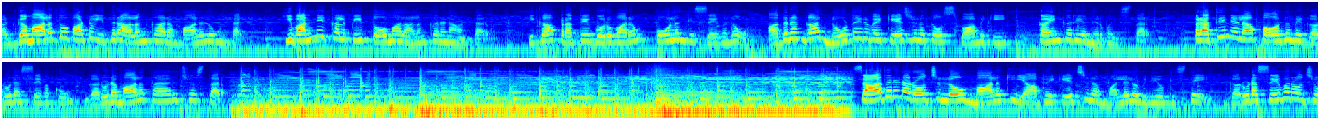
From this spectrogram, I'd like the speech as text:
ఖడ్గమాలతో పాటు ఇతర అలంకార మాలలు ఉంటాయి. ఇవన్నీ కలిపి తోమాల అలంకరణ అంటారు. ఇక ప్రతి గురువారం పూలంగి సేవను అదనంగా నూట ఇరవై కేజీలతో స్వామికి కైంకర్యం నిర్వహిస్తారు. ప్రతి నెల పౌర్ణమి గరుడ సేవకు గరుడమాల తయారు చేస్తారు. సాధారణ రోజుల్లో మాలకి యాభై కేజీల మల్లెలు వినియోగిస్తే గరుడ సేవ రోజు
